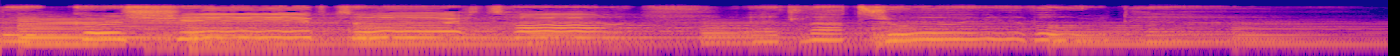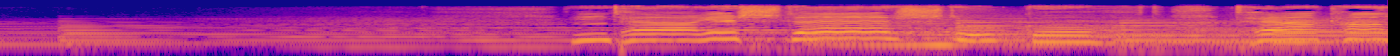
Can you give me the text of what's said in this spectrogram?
Ligger skipt og ta Et la troi Ta er størst og godt Ta kan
